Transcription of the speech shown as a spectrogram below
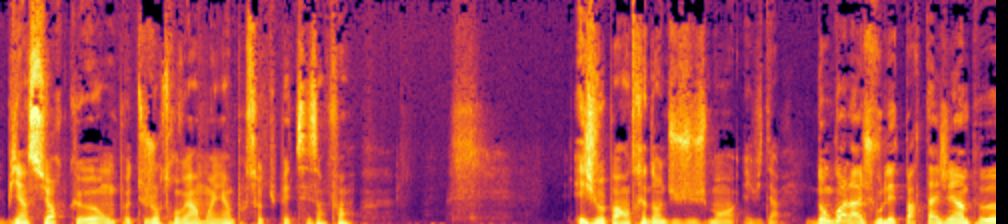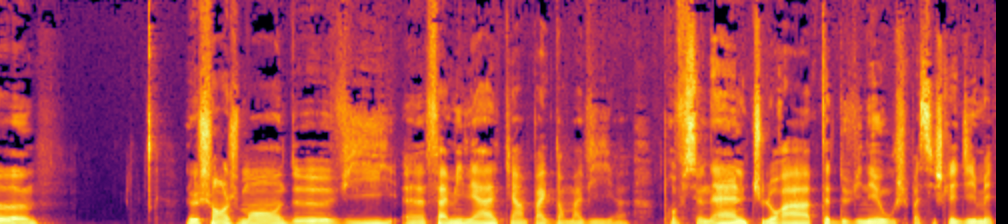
Bien sûr qu'on peut toujours trouver un moyen pour s'occuper de ses enfants. Et je veux pas rentrer dans du jugement, évidemment. Donc voilà, je voulais te partager un peu euh, le changement de vie euh, familiale qui impacte dans ma vie euh, professionnelle. Tu l'auras peut-être deviné ou je sais pas si je l'ai dit, mais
